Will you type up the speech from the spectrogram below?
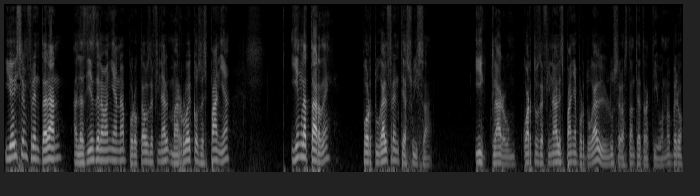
Y hoy se enfrentarán a las 10 de la mañana por octavos de final Marruecos, España. Y en la tarde, Portugal frente a Suiza. Y claro, cuartos de final España-Portugal luce bastante atractivo, ¿no? Pero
